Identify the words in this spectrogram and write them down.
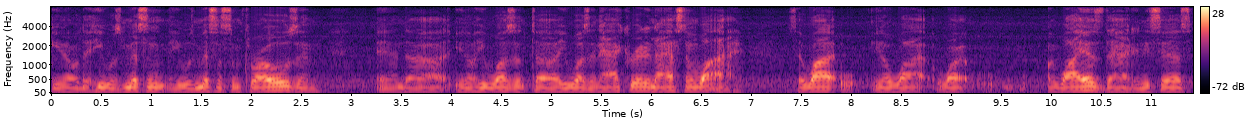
you know that he was missing he was missing some throws, and and uh, you know he wasn't uh, he wasn't accurate, and I asked him why. I said why you know why why why is that? And he says,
